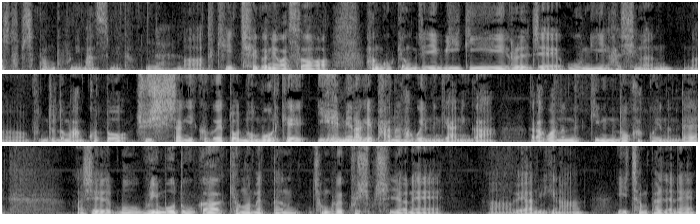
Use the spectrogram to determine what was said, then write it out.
섭섭한 부분이 많습니다. 네. 어, 특히 최근에 와서 한국 경제의 위기를 이제 운이하시는 어, 분들도 많고 또 주식시장이 그거에 또 너무 이렇게 예민하게 반응하고 있는 게 아닌가라고 하는 느낌도 갖고 있는데 사실 뭐 우리 모두가 경험했던 1997년의 어, 외환 위기나 2008년의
